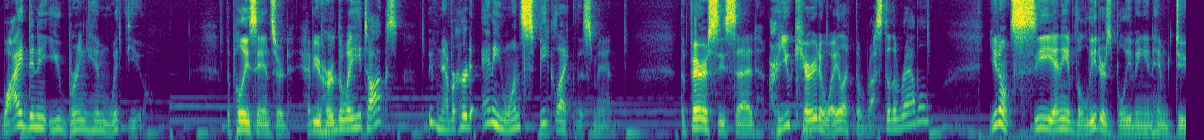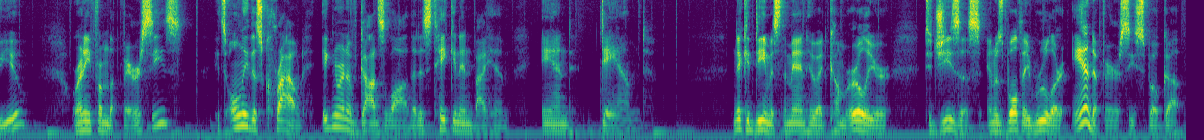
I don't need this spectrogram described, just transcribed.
Why didn't you bring him with you? The police answered, Have you heard the way he talks? We've never heard anyone speak like this man. The Pharisees said, Are you carried away like the rest of the rabble? You don't see any of the leaders believing in him, do you? Or any from the Pharisees? It's only this crowd, ignorant of God's law, that is taken in by him and damned. Nicodemus, the man who had come earlier to Jesus and was both a ruler and a Pharisee, spoke up.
